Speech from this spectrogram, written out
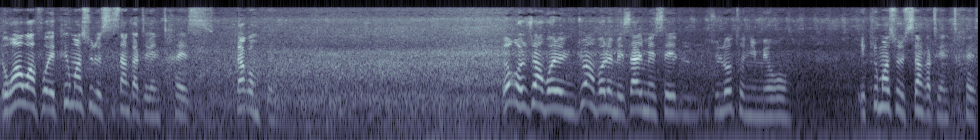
Le roi Wafo, écris-moi sur le 693. Tu as compris? Donc, je envoie le, le message, mais c'est sur l'autre numéro. Écris-moi sur le 693.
